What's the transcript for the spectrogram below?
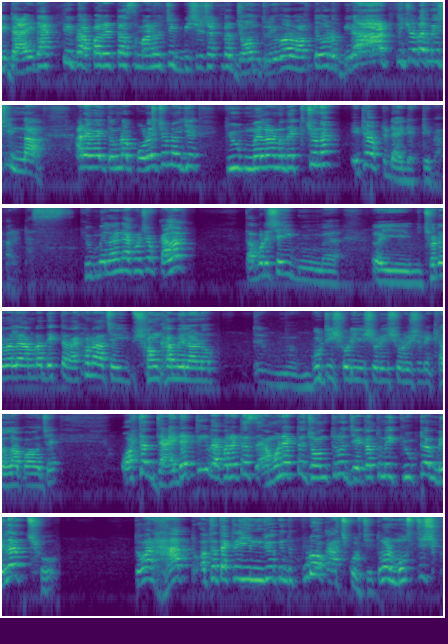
এই ডাইডাকটিক অ্যাপারেটাস মানে হচ্ছে বিশেষ একটা যন্ত্র। এবার ভাবতে পারো, বিরাট কিছু একটা মেশিন না। আরে ভাই, তোমরা পড়েছো না যে কিউব মেলানো দেখছ না? এটাও একটা ডাইডাকটিভ অ্যাপারেটাস কিউব মেলানো এখন সব কালার তারপরে সেই ওই ছোটোবেলায় আমরা দেখতাম, এখন আছে ওই সংখ্যা মেলানো, গুটি সরিয়ে সরিয়ে সরিয়ে সরিয়ে খেলনা পাওয়া যায়। অর্থাৎ ডাইডাকটিভ অ্যাপারেটাস এমন একটা যন্ত্র যেটা তুমি কিউবটা মেলাচ্ছ, তোমার হাত, অর্থাৎ একটা ইন্দ্রিয় কিন্তু পুরো কাজ করছে। তোমার মস্তিষ্ক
